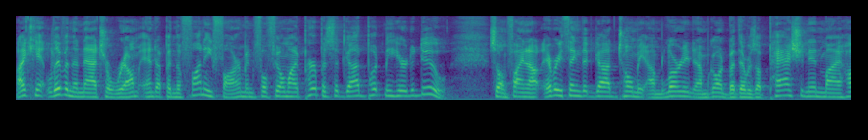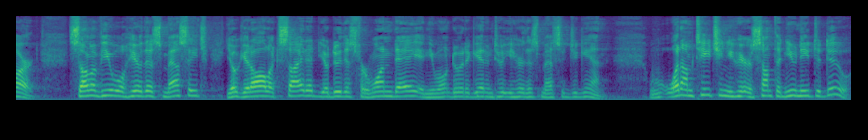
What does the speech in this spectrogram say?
I can't live in the natural realm, end up in the funny farm, and fulfill my purpose that God put me here to do. So I'm finding out everything that God told me. I'm learning, I'm going, but there was a passion in my heart. Some of you will hear this message, you'll get all excited, you'll do this for one day, and you won't do it again until you hear this message again. What I'm teaching you here is something you need to do.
